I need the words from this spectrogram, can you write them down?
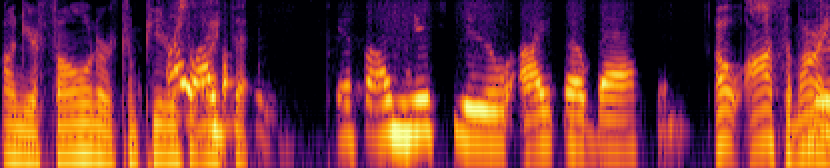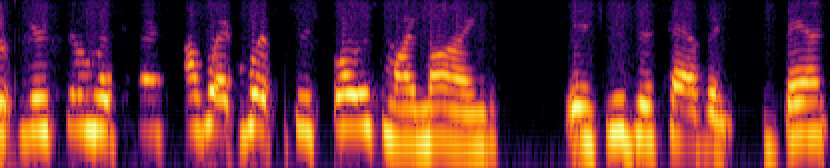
on your phone or computer, Oh, something I like that. If I miss you, I go back and Oh, awesome. All right. You're, you're so much fun. Uh, What, what just blows my mind is you just haven't bent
